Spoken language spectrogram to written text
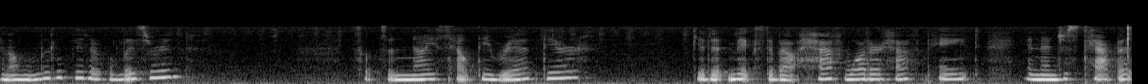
and a little bit of alizarin. So it's a nice healthy red there. Get it mixed about half water, half paint, and then just tap it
